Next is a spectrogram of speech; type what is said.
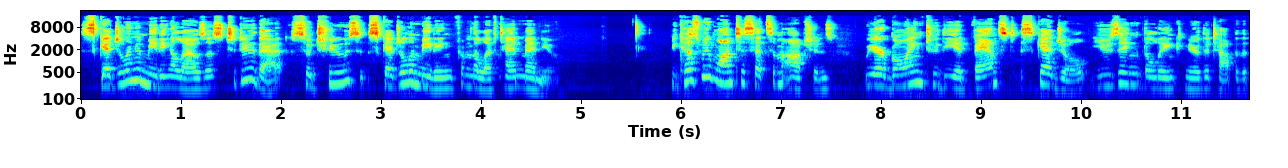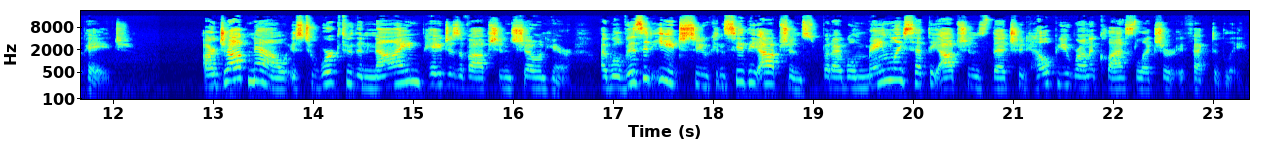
Scheduling a meeting allows us to do that, so choose Schedule a Meeting from the left-hand menu. Because we want to set some options, we are going to the Advanced Schedule using the link near the top of the page. Our job now is to work through the nine pages of options shown here. I will visit each so you can see the options, but I will mainly set the options that should help you run a class lecture effectively.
